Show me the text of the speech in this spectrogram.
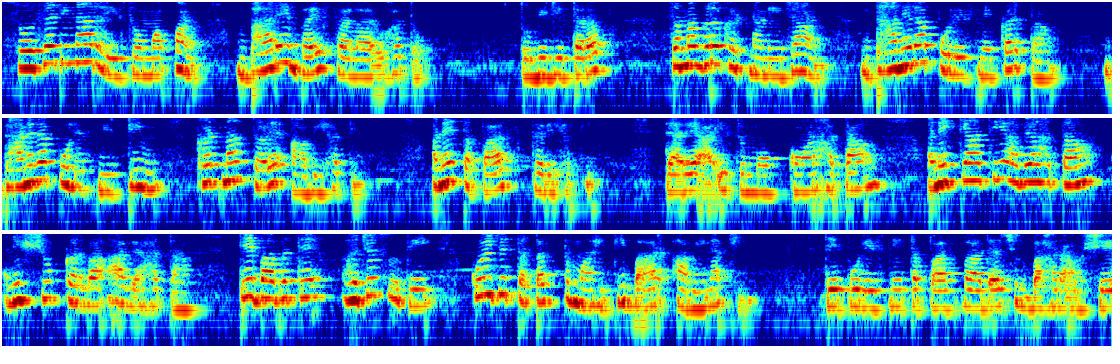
સોસાયટીના રહીશોમાં પણ ભારે ભય ફેલાયો હતો. તો બીજી તરફ સમગ્ર ઘટનાની જાણ ધાનેરા પોલીસને કરતા ધાનેરા પોલીસની ટીમ ઘટના સ્થળે આવી હતી અને તપાસ કરી હતી. ત્યારે આ ઈસમો કોણ હતા અને ક્યાંથી આવ્યા હતા અને શું કરવા આવ્યા હતા તે બાબતે હજુ સુધી કોઈ જ તટસ્થ માહિતી બહાર આવી નથી. તે પોલીસની તપાસ બાદ જ બહાર આવશે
